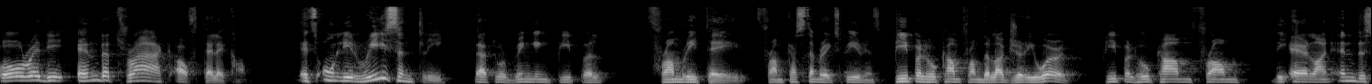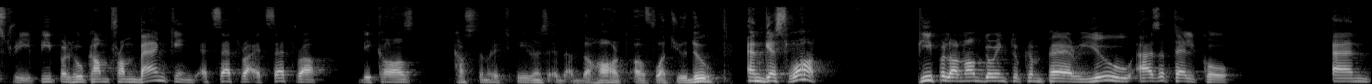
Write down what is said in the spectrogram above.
already in the track of telecom. It's only recently that we're bringing people from retail, from customer experience, people who come from the luxury world, people who come from the airline industry, people who come from banking, etc., etc., because customer experience is at the heart of what you do. And guess what? People are not going to compare you as a telco and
